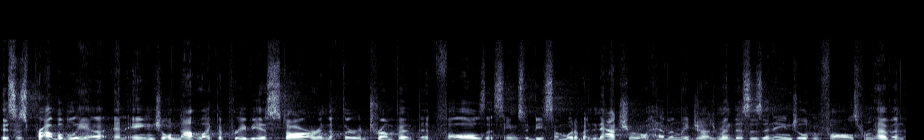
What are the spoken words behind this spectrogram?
This is probably a, an angel, not like the previous star in the third trumpet that falls, that seems to be somewhat of a natural heavenly judgment. This is an angel who falls from heaven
